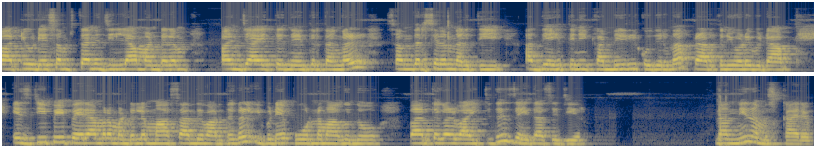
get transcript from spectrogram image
പാർട്ടിയുടെ സംസ്ഥാന ജില്ലാ മണ്ഡലം പഞ്ചായത്ത് നേതൃത്വങ്ങൾ സന്ദർശനം നടത്തി. അദ്ദേഹത്തിന് കണ്ണീരിൽ കുതിർന്ന പ്രാർത്ഥനയോടെ വിടാം. എസ് ഡി പി പേരാമ്പ്ര മണ്ഡലം മാസാന്ത്യ വാർത്തകൾ ഇവിടെ പൂർണമാകുന്നു. വാർത്തകൾ വായിച്ചത് സെയ്ദ സജീർ. നന്ദി നമസ്കാരം.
